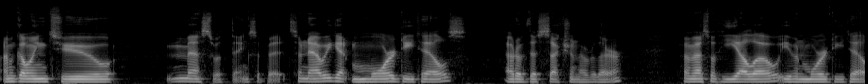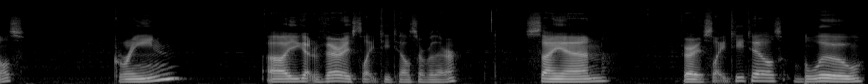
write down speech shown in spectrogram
I'm going to mess with things a bit. So now we get more details out of this section over there. I mess with yellow, even more details. Green, uh, you get very slight details over there. Cyan, very slight details. Blue,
